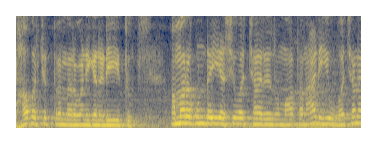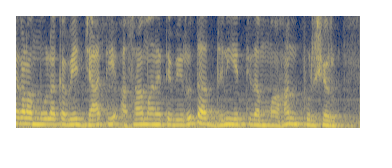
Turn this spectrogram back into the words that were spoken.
ಭಾವಚಿತ್ರ ಮೆರವಣಿಗೆ ನಡೆಯಿತು. ಅಮರಗುಂಡಯ್ಯ ಶಿವಾಚಾರ್ಯರು ಮಾತನಾಡಿ, ವಚನಗಳ ಮೂಲಕವೇ ಜಾತಿ ಅಸಾಮಾನ್ಯತೆ ವಿರುದ್ಧ ಧ್ವನಿ ಎತ್ತಿದ ಮಹಾನ್ ಪುರುಷರು.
